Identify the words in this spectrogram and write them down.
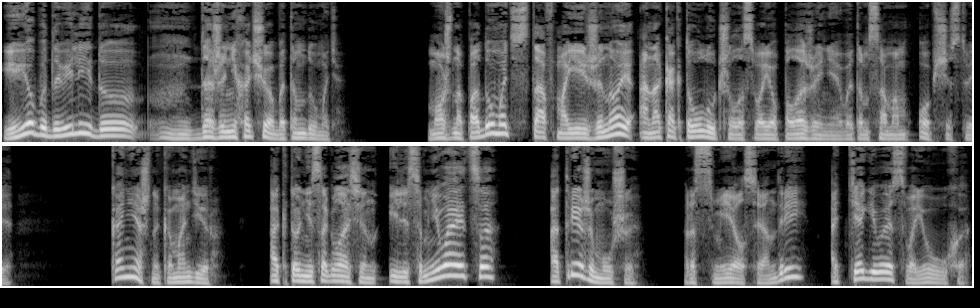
ее бы довели до... Даже не хочу об этом думать. Можно подумать, став моей женой, она как-то улучшила свое положение в этом самом обществе. — Конечно, командир. А кто не согласен или сомневается, отрежем уши, — рассмеялся Андрей, оттягивая свое ухо.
